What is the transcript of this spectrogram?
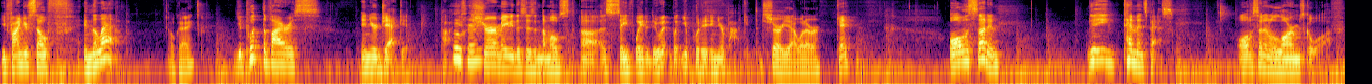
You find yourself in the lab. Okay. You put the virus in your jacket pocket. Sure, maybe this isn't the most uh, safe way to do it, but you put it in your pocket. Sure. Yeah. Whatever. Okay. All of a sudden, the ten minutes pass. All of a sudden, alarms go off.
